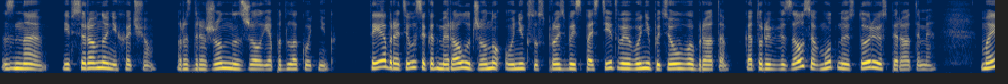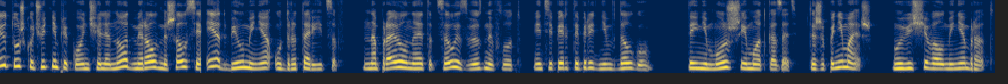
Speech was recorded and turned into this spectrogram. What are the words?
«Знаю, и все равно не хочу. Раздраженно сжал я подлокотник. Ты обратился к адмиралу Джону Ониксу с просьбой спасти твоего непутевого брата, который ввязался в мутную историю с пиратами. Мою тушку чуть не прикончили, но адмирал вмешался и отбил меня у дратарийцев. Направил на это целый звездный флот, и теперь ты перед ним в долгу. Ты не можешь ему отказать, ты же понимаешь. Увещевал меня брат.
